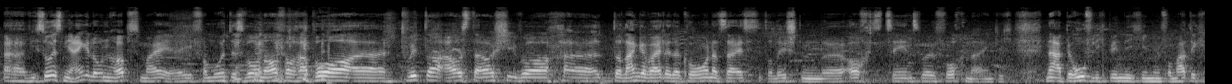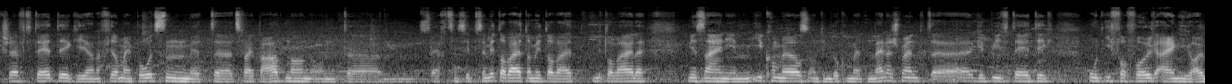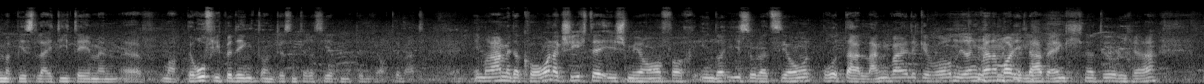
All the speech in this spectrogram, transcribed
Äh, wieso ich mich eingeladen habt? Mei, ich vermute, es waren einfach ein paar äh, Twitter-Austausch über äh, der Langeweile der Corona-Zeit, der letzten äh, 8, 10, 12 Wochen eigentlich. Na, beruflich bin ich im Informatikgeschäft tätig, in einer Firma in Bozen mit äh, zwei Partnern und ähm, 16, 17 Mitarbeiter mittlerweile-. Wir sind im E-Commerce und im Dokumentenmanagement-Gebiet tätig und ich verfolge eigentlich allem ein bisschen IT-Themen, äh, beruflich bedingt und das interessiert mich natürlich auch privat. Im Rahmen der Corona-Geschichte ist mir einfach in der Isolation brutal langweilig geworden. Irgendwann einmal, ich glaube eigentlich natürlich, ja.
